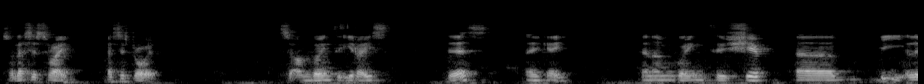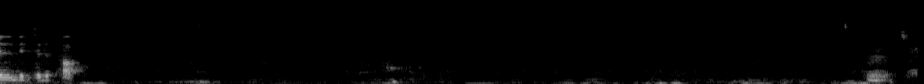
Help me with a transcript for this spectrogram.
So let's just write, let's just draw it. So I'm going to erase this, okay, and I'm going to shift uh, B a little bit to the top. Hmm, sorry.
